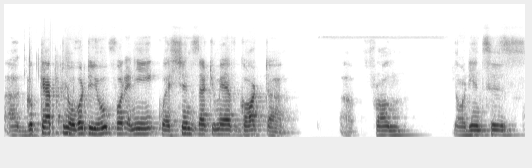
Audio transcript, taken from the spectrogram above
Uh, Group Captain, over to you for any questions that you may have got uh, uh, from the audiences,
